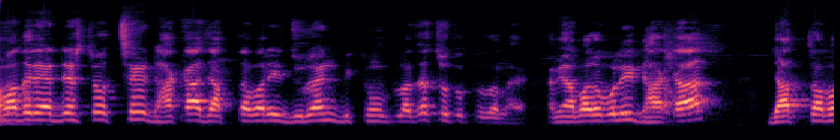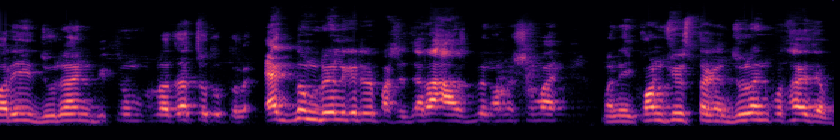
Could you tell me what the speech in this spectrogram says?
আমাদের অ্যাড্রেসটা হচ্ছে ঢাকা যাত্রাবাড়ি জুরাইন বিক্রম প্লাজা চতুর্থ তলায়। আমি আবারও বলি ঢাকা যাত্রাবাড়ি জুরাইন বিক্রম প্লাজা চতুর্থ তলায়। একদম রেল গেটের পাশে। যারা আসবেন অনেক সময় মানে কনফিউজ থাকেন জুরাইন কোথায় যাব?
